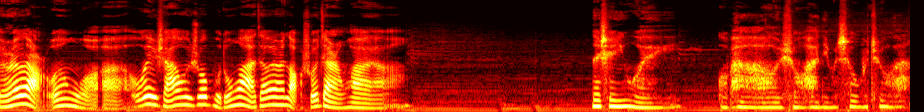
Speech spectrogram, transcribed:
有人老问我为啥会说普通话，在外面老说家乡话呀？那是因为我怕好好说话你们受不住啊。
